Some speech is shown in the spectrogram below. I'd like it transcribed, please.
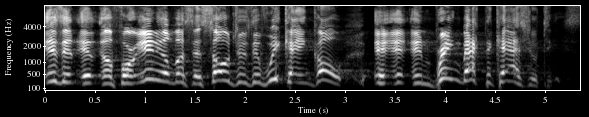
is it uh, for any of us as soldiers if we can't go and bring back the casualties?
